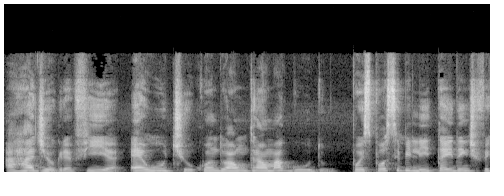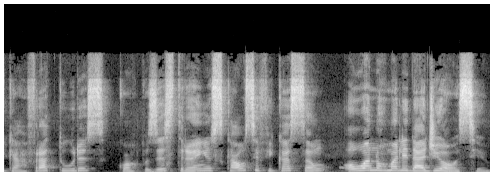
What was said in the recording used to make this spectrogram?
A radiografia é útil quando há um trauma agudo, pois possibilita identificar fraturas, corpos estranhos, calcificação ou anormalidade óssea.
